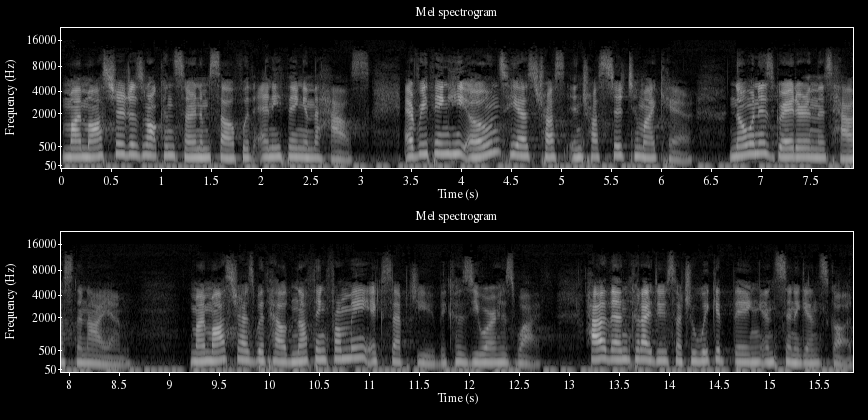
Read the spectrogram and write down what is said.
my master does not concern himself with anything in the house. Everything he owns, he has trust, entrusted to my care. No one is greater in this house than I am. My master has withheld nothing from me except you, because you are his wife. How then could I do such a wicked thing and sin against God?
